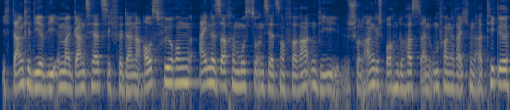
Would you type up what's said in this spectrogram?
ich danke dir wie immer ganz herzlich für deine Ausführungen. Eine Sache musst du uns jetzt noch verraten, wie schon angesprochen, du hast einen umfangreichen Artikel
